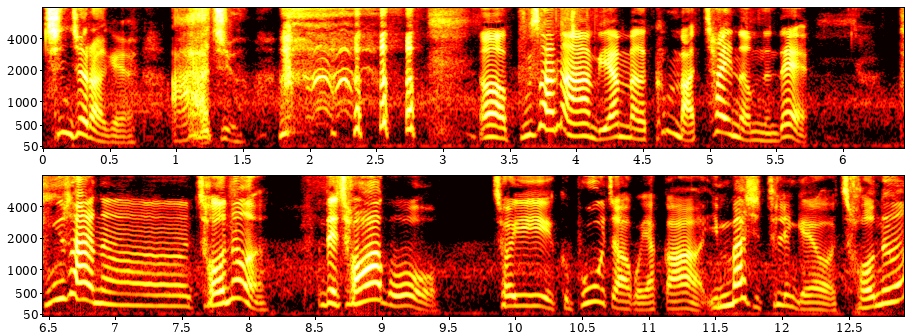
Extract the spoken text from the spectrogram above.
친절하게 아주. 어, 부사나 미얀마는 큰 맛 차이는 없는데 부사는 저는 근데 저하고 저희 그 보호자하고 약간 입맛이 틀린 게요. 저는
